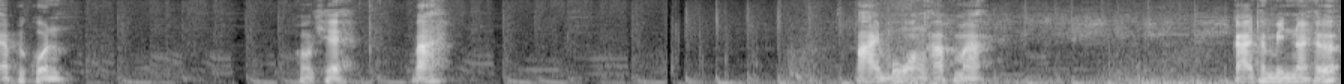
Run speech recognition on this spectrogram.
ครับทุกคน โอเคไปปลายม่วงครับมา กายทมินหน่อยเถอะ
